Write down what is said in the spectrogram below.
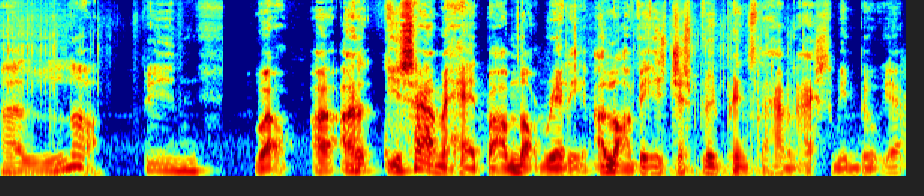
a lot been. Well, I, I, you say I'm ahead, but I'm not really. A lot of it is just blueprints that haven't actually been built yet.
